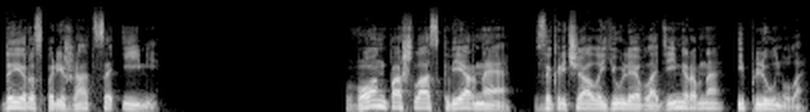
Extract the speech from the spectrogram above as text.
да и распоряжаться ими. «Вон пошла скверная!» – закричала Юлия Владимировна и плюнула.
